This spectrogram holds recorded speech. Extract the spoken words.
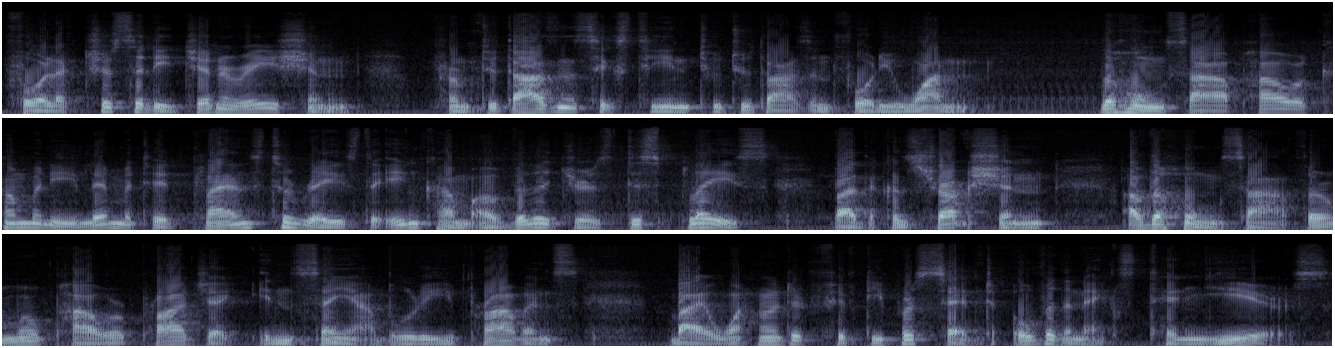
for electricity generation from 2016 to 2041. The Hongsa Power Company Limited plans to raise the income of villagers displaced by the construction of the Hongsa Thermal Power Project in Sayaburi Province by 150% over the next 10 years.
